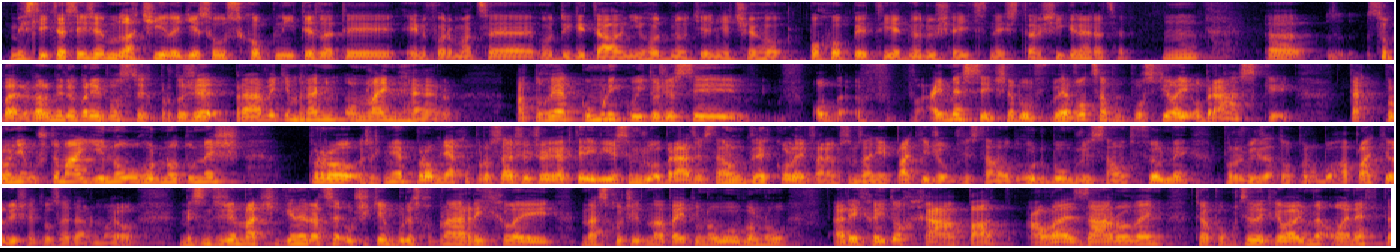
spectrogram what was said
Myslíte si, že mladší lidi jsou schopní tyhle ty informace o digitální hodnotě něčeho pochopit jednodušeji než starší generace? Hmm, uh, super, velmi dobrý postřeh, protože právě tím hraním online her a toho, jak komunikují, to, že si v, ob, v iMessage nebo ve WhatsAppu posílají obrázky, tak pro ně už to má jinou hodnotu, než pro, řekněme, pro mě jako pro staršího člověka, který ví, že si můžu obrázek stáhnout kdekoliv a nemusím za něj platit, že můžu stáhnout hudbu, můžu stáhnout filmy, proč bych za to pro boha platil, když je to zadarmo, jo? Myslím si, že mladší generace určitě bude schopná rychleji naskočit na tady tu novou vlnu a rychleji to chápat, ale zároveň, třeba pokud se teďka bavíme o NFT,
